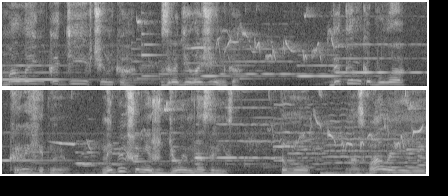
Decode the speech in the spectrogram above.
маленька дівчинка, зраділа жінка. Дитинка була крихітною, не більше, ніж дюйм на зріст, тому назвали її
